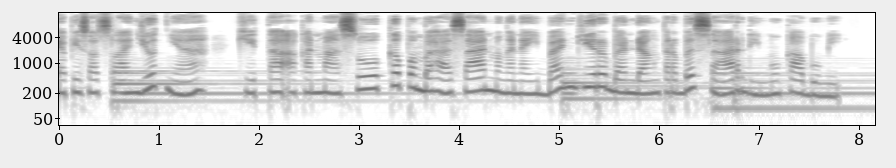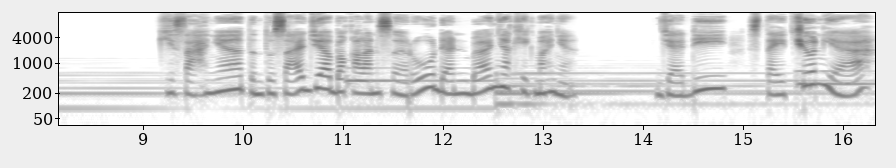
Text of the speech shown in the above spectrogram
episode selanjutnya kita akan masuk ke pembahasan mengenai banjir bandang terbesar di muka bumi. Kisahnya tentu saja bakalan seru dan banyak hikmahnya. Jadi, stay tune ya.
